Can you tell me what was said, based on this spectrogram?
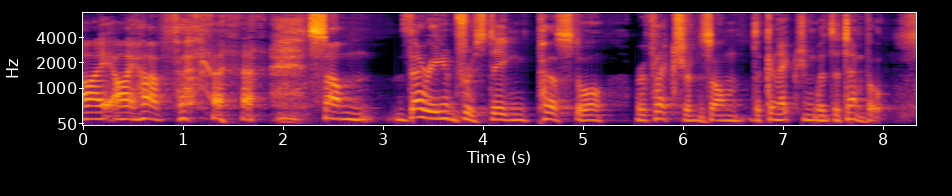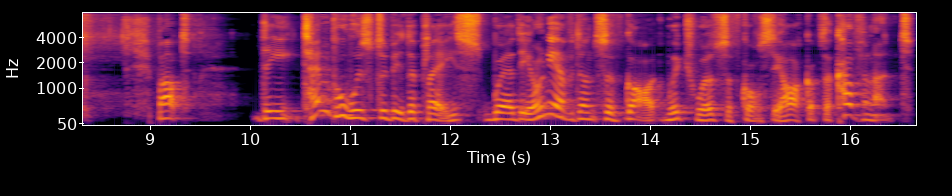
I, I have some very interesting personal reflections on the connection with the temple. But the temple was to be the place where the only evidence of God, which was, of course, the Ark of the Covenant,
